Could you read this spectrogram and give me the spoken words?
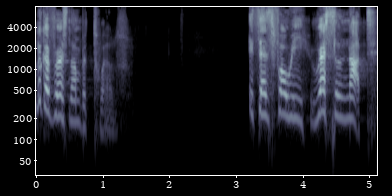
Look at verse number 12. It says, For we wrestle not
